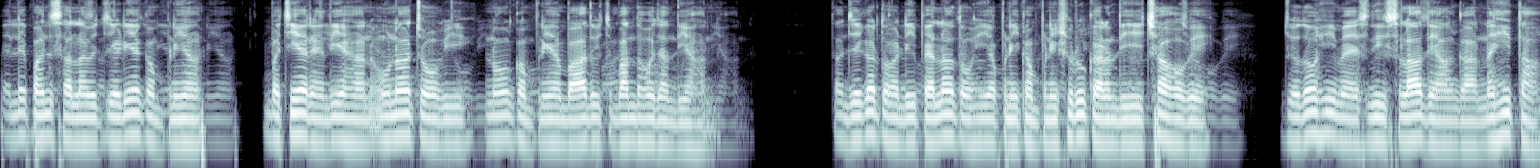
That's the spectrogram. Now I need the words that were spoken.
ਪਹਿਲੇ 5 ਸਾਲਾਂ ਵਿੱਚ ਜਿਹੜੀਆਂ ਕੰਪਨੀਆਂ ਬਚੀਆਂ ਰਹਿੰਦੀਆਂ ਹਨ, ਉਹਨਾਂ 'ਚੋਂ ਵੀ 9 ਕੰਪਨੀਆਂ ਬਾਅਦ ਵਿੱਚ ਬੰਦ ਹੋ ਜਾਂਦੀਆਂ ਹਨ। ਤਾਂ ਜੇਕਰ ਤੁਹਾਡੀ ਪਹਿਲਾਂ ਤੋਂ ਹੀ ਆਪਣੀ ਕੰਪਨੀ ਸ਼ੁਰੂ ਕਰਨ ਦੀ ਇੱਛਾ ਹੋਵੇ ਜਦੋਂ ਹੀ ਮੈਂ ਇਸ ਦੀ ਸਲਾਹ ਦਿਆਂਗਾ ਨਹੀਂ ਤਾਂ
